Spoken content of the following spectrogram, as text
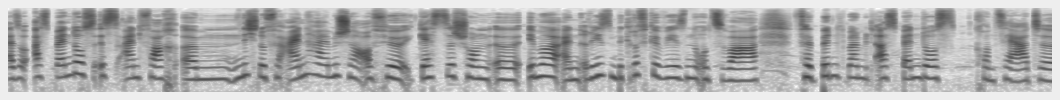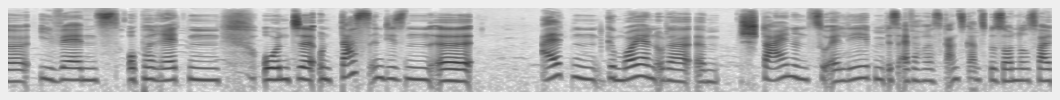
also Aspendos ist einfach ähm, nicht nur für Einheimische, auch für Gäste schon äh, immer ein Riesenbegriff gewesen. Und zwar verbindet man mit Aspendos Konzerte, Events, Operetten und, äh, und das in diesen äh, alten Gemäuern oder ähm, Steinen zu erleben, ist einfach was ganz, ganz Besonderes, weil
